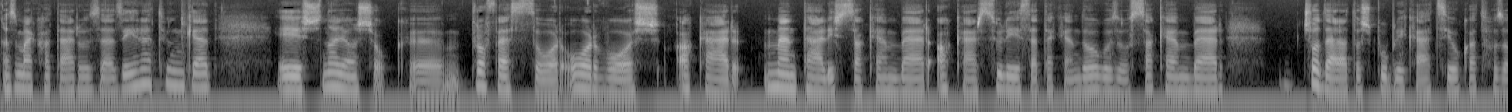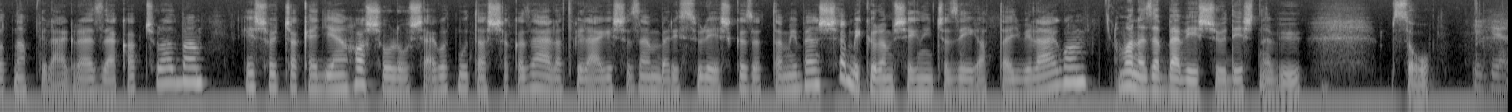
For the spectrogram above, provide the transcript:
az meghatározza az életünket, és nagyon sok professzor, orvos, akár mentális szakember, akár szülészeteken dolgozó szakember csodálatos publikációkat hozott napvilágra ezzel kapcsolatban, és hogy csak egy ilyen hasonlóságot mutassak az állatvilág és az emberi szülés között, amiben semmi különbség nincs az ég adta egy világon. Van ez a bevésődés nevű szó. Igen.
